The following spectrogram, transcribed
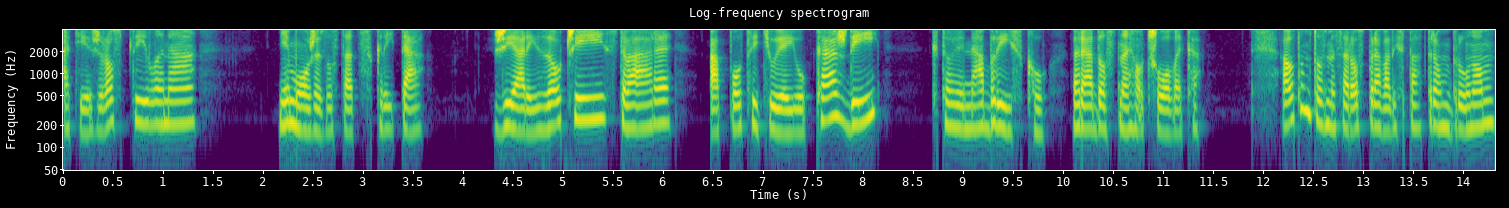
a tiež rozptýlená, nemôže zostať skrytá. Žiari z očí, z tváre a pociťuje ju každý, kto je na blízku radostného človeka. A o tomto sme sa rozprávali s Patrom Brunom,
